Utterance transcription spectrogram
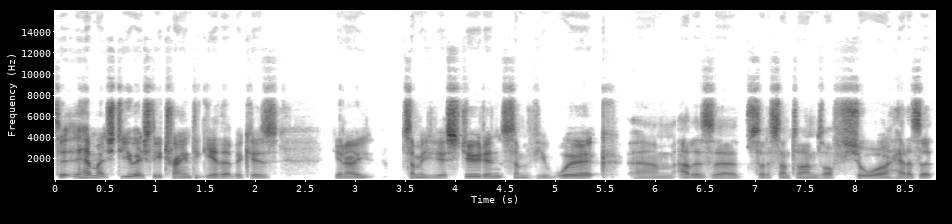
So, how much do you actually train together? Because you know some of you are students, some of you work, um, others are sort of sometimes offshore. How does it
